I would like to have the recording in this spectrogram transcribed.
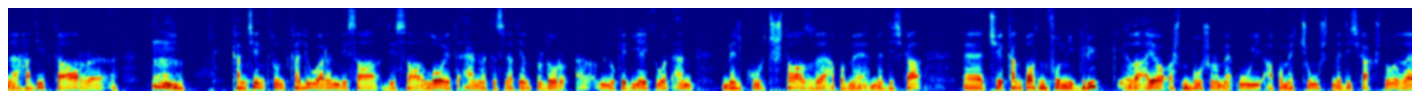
në hadith ka ardhur Kanë qenë këtu në të kaluarën disa disa lloje të enëve të cilat janë përdorur, nuk e di a i thuhet enë me lëkurë të shtazëve apo me me diçka që kanë pas në fund një gryk dhe ajo është mbushur me ujë apo me qumësht me diçka kështu dhe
